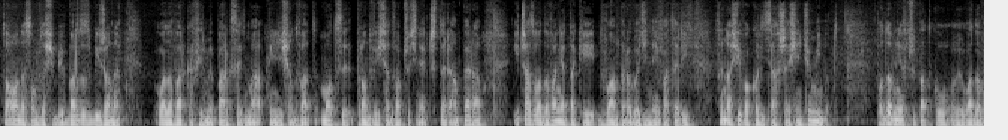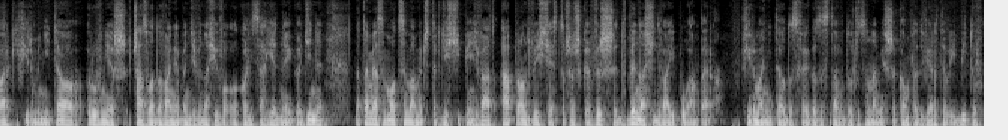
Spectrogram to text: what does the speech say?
to one są do siebie bardzo zbliżone. Ładowarka firmy Parkside ma 50 W mocy, prąd wyjścia 2,4 A i czas ładowania takiej 2 Ah baterii wynosi w okolicach 60 minut. Podobnie w przypadku ładowarki firmy Niteo, również czas ładowania będzie wynosił w okolicach 1 godziny, natomiast mocy mamy 45 W, a prąd wyjścia jest troszeczkę wyższy, wynosi 2,5 A. Firma Niteo do swojego zestawu dorzuca nam jeszcze komplet wierteł i bitów.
